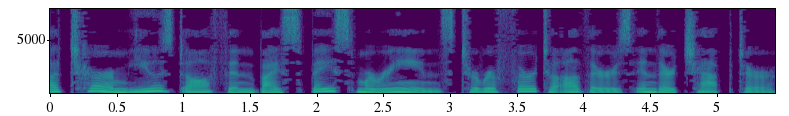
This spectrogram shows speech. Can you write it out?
a term used often by Space Marines to refer to others in their chapter.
